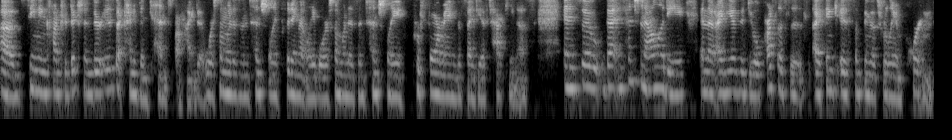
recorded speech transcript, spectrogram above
um, seeming contradiction, there is that kind of intent behind it, where someone is intentionally putting that label, or someone is intentionally performing this idea of tackiness. And so that intentionality and that idea of the dual processes, I think, is something that's really important.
